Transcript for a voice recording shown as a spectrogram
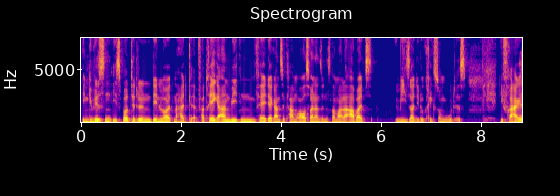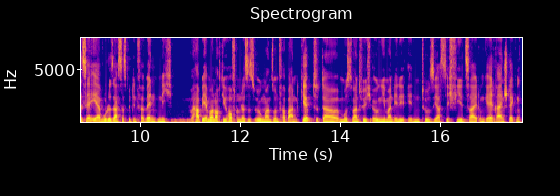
in gewissen E-Sport-Titeln den Leuten halt Verträge anbieten, fällt der ganze Kram raus, weil dann sind es normale Arbeitsvisa, die du kriegst und gut ist. Die Frage ist ja eher, wo du sagst, das mit den Verbänden. Ich habe ja immer noch die Hoffnung, dass es irgendwann so einen Verband gibt. Da muss natürlich irgendjemand enthusiastisch viel Zeit und Geld reinstecken.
